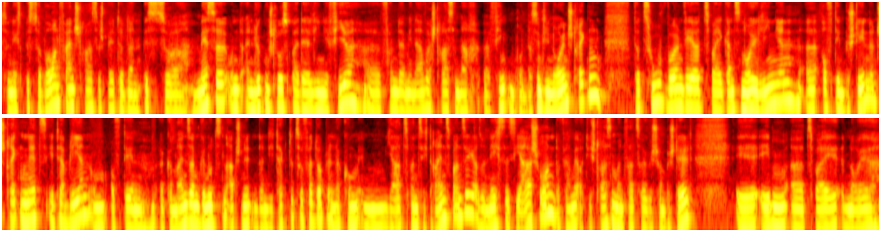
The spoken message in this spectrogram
zunächst bis zur Bauernfeinstraße, später dann bis zur Messe und ein Lückenschluss bei der Linie 4 von der Minerva Straße nach Finkenbrunn. Das sind die neuen Strecken. Dazu wollen wir zwei ganz neue Linien auf dem bestehenden Streckennetz etablieren, um auf den gemeinsam genutzten genutzten Abschnitten dann die Takte zu verdoppeln. Da kommen im Jahr 2023, also nächstes Jahr schon, dafür haben wir auch die Straßenbahnfahrzeuge schon bestellt, äh, eben äh, zwei neue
